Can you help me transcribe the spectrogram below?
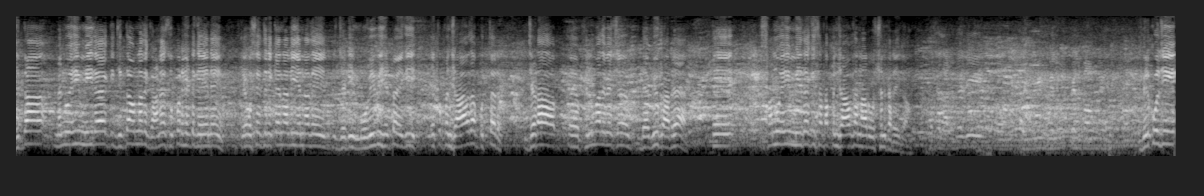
ਜਿੱਦਾਂ ਮੈਨੂੰ ਇਹੀ ਉਮੀਦ ਹੈ ਕਿ ਜਿੱਦਾਂ ਉਹਨਾਂ ਦੇ ਗਾਣੇ ਸੁਪਰ ਹਿੱਟ ਗਏ ਨੇ ਤੇ ਉਸੇ ਤਰੀਕੇ ਨਾਲ ਹੀ ਇਹਨਾਂ ਦੇ ਜਿਹੜੀ ਮੂਵੀ ਵੀ ਹਿੱਟ ਹੋਏਗੀ, ਇੱਕ ਪੰਜਾਬ ਦਾ ਪੁੱਤਰ ਜਿਹੜਾ ਫਿਲਮਾਂ ਦੇ ਵਿੱਚ ਡੈਬਿਊ ਕਰ ਰਿਹਾ ਤੇ ਸਾਨੂੰ ਇਹੀ ਉਮੀਦ ਹੈ ਕਿ ਸਾਡਾ ਪੰਜਾਬ ਦਾ ਨਾਂ ਰੋਸ਼ਨ ਕਰੇਗਾ। ਬਿਲਕੁਲ ਜੀ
